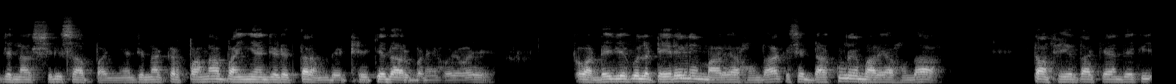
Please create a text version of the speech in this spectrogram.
ਜਿੰਨਾ ਸ਼੍ਰੀ ਸਾਹਿਬ ਪਾਈਆਂ, ਜਿੰਨਾ ਕਿਰਪਾਨਾਂ ਪਾਈਆਂ, ਜਿਹੜੇ ਧਰਮ ਦੇ ਠੇਕੇਦਾਰ ਬਣੇ ਹੋਏ ਹੋਏ। ਤੁਹਾਡੇ ਜੇ ਕੋਈ ਲਟੇਰੇ ਨੇ ਮਾਰਿਆ ਹੁੰਦਾ, ਕਿਸੇ ਡਾਕੂ ਨੇ ਮਾਰਿਆ ਹੁੰਦਾ, ਤਾਂ ਫੇਰ ਤਾਂ ਕਹਿੰਦੇ ਕਿ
